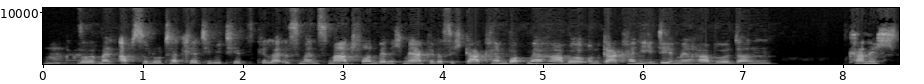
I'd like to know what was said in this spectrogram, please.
Hm. Also mein absoluter Kreativitätskiller ist mein Smartphone. Wenn ich merke, dass ich gar keinen Bock mehr habe und gar keine Ideen mehr habe, dann kann ich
